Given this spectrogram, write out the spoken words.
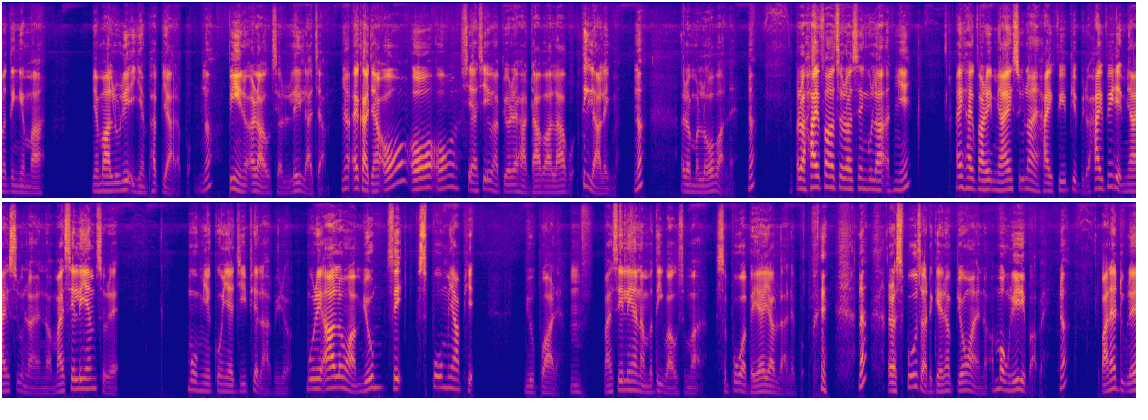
မသိခင်မှာမြန်မာလူလေးအရင်ဖတ်ပြတာပေါ့နော်ပြီးရင်တော့အဲ့ဒါကိုဆရာလေ့လာကြမယ်နော်အဲ့ခါကျရင်အော်အော်အော်ဆရာရှိမှပြောတဲ့ဟာဒါပါလားပေါ့သိလာလိမ့်မယ်နော်အဲ့တော့မလောပါနဲ့နော်အဲ့တော့ hypha ဆိုတာ singular အမြင်အဲ့ hypha တွေအများကြီးစုလိုက်ရင် hyphae ဖြစ်ပြီးတော့ hyphae တွေအများကြီးစုလိုက်ရင်တော့ mycelium ဆိုတဲ့မှုမြင်ကွန်ရက်ကြီးဖြစ်လာပြီးတော့မှုတွေအားလုံးဟာမျိုးစိစပိုးများဖြစ်မျိုးပွားတယ် ဟွန်း mycelium တော့မသိပါဘူးဆိုမှစပိုးကဘယ်ရရောက်လာလဲပေါ့နော်အဲ့တော့ spore ဆိုတာတကယ်တော့ပြောရရင်တော့အမုံလေးတွေပါပဲနော်ဘာနဲ့တူလဲ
